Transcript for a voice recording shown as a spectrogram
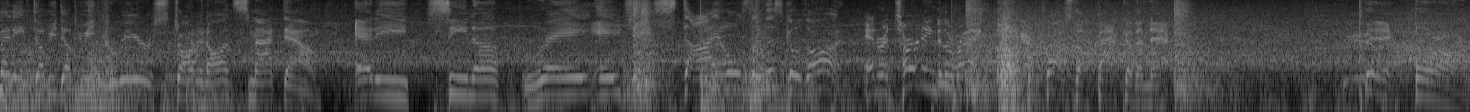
Many WWE careers started on SmackDown. Eddie, Cena, Rey, AJ Styles, the list goes on. And returning to the ring. Across the back of the neck. Big forearm.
